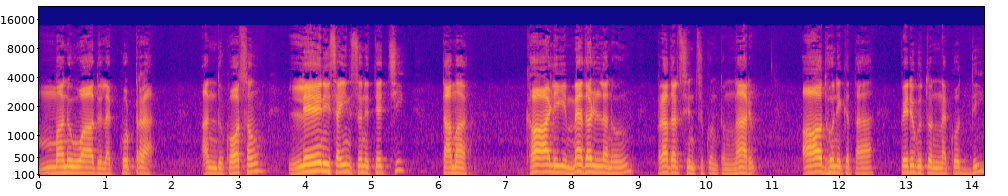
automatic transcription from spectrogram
మనువాదుల కుట్ర. అందుకోసం లేని సైన్సును తెచ్చి తమ ఖాళీ మెదళ్ళను ప్రదర్శించుకుంటున్నారు. ఆధునికత పెరుగుతున్న కొద్దీ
